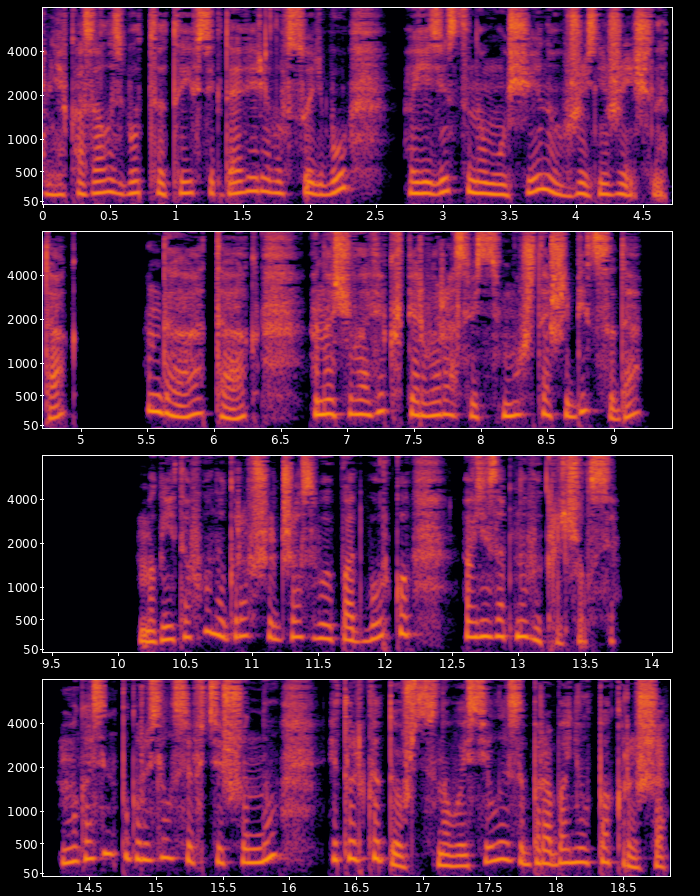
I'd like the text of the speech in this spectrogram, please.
и мне казалось, будто ты всегда верила в судьбу, единственного мужчину в жизни женщины, так?» «Да, так, но человек в первый раз ведь может ошибиться, да?» Магнитофон, игравший джазовую подборку, внезапно выключился. Магазин погрузился в тишину, и только дождь с новой силой забарабанил по крыше.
